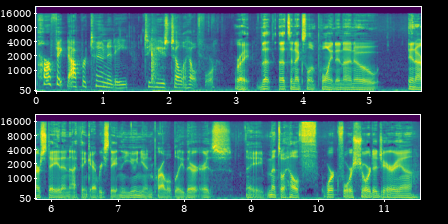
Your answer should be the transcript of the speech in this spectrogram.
perfect opportunity to use telehealth for. Right. That that's an excellent point, and I know in our state, and I think every state in the union probably there is a mental health workforce shortage area.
